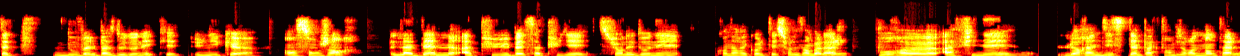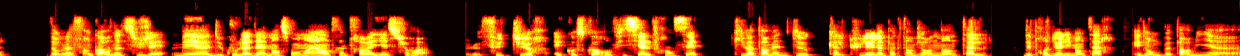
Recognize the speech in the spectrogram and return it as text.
Cette nouvelle base de données, qui est unique euh, en son genre, l'ADEME a pu bah, s'appuyer sur les données qu'on a récoltées sur les emballages pour euh, affiner leur indice d'impact environnemental. Donc là, c'est encore un autre sujet, mais du coup, l'ADEME en ce moment est en train de travailler sur le futur éco-score officiel français qui va permettre de calculer l'impact environnemental des produits alimentaires. Et donc, bah, parmi euh,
